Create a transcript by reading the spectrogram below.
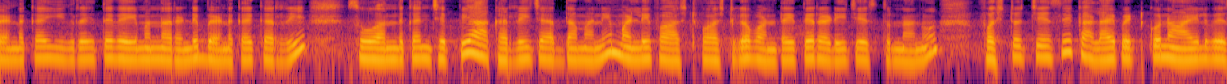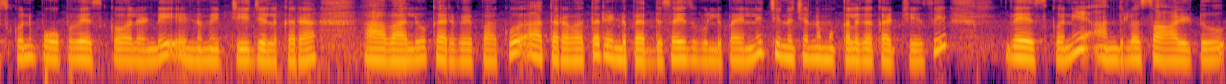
బెండకాయ ఎగురైతే వేయమన్నారండి బెండకాయ కర్రీ. సో అందుకని చెప్పి ఆ కర్రీ చేద్దామని మళ్ళీ ఫాస్ట్ ఫాస్ట్గా వంట అయితే రెడీ చేస్తున్నాను. ఫస్ట్ వచ్చేసి కళాయి పెట్టుకొని ఆయిల్ వేసుకొని పోపు వేసుకోవాలండి. ఎండుమిర్చి జీలకర్ర ఆవాలు కరివేపాకు ఆ తర్వాత రెండు పెద్ద సైజు ఉల్లిపాయలని చిన్న చిన్న ముక్కలుగా కట్ చేసి వేసుకొని అందులో సాల్టు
